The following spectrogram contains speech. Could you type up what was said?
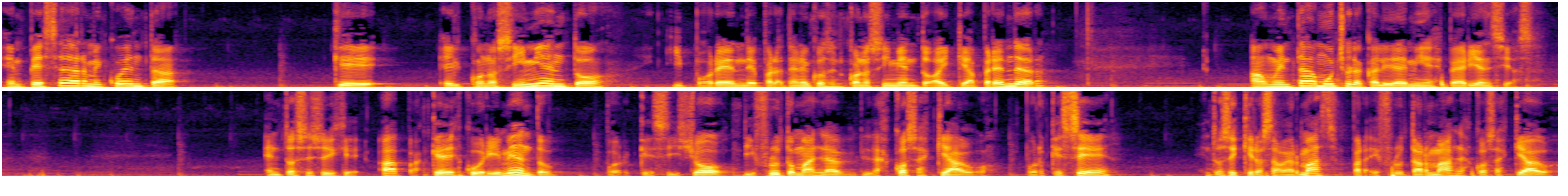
empecé a darme cuenta que el conocimiento, y por ende para tener conocimiento hay que aprender, aumentaba mucho la calidad de mis experiencias. Entonces yo dije, apa, qué descubrimiento, porque si yo disfruto más las cosas que hago porque sé, entonces quiero saber más para disfrutar más las cosas que hago.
